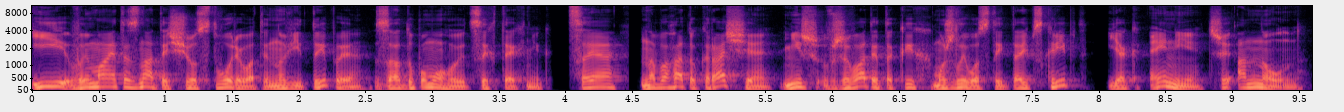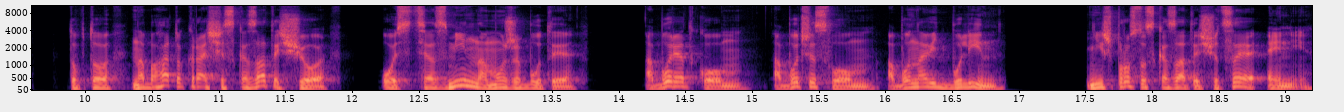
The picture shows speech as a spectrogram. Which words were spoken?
І ви маєте знати, що створювати нові типи за допомогою цих технік це набагато краще, ніж вживати таких можливостей TypeScript, як any чи unknown. Тобто набагато краще сказати, що ось ця змінна може бути або рядком, або числом, або навіть булін, ніж просто сказати, що це any.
